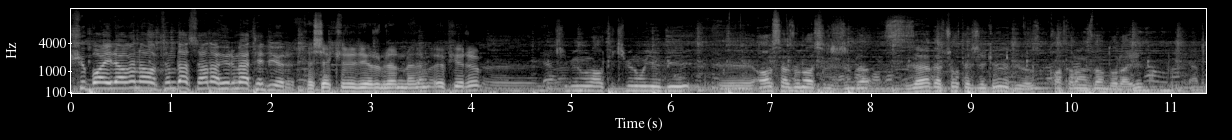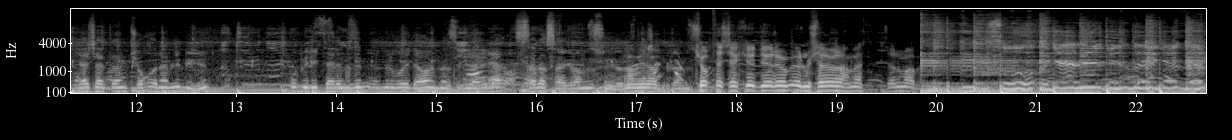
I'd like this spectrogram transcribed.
Şu bayrağın altında sana hürmet ediyoruz. Teşekkür ediyorum canım benim. Öpüyorum. 2016-2017 e, av sezonu açılışında sizlere de çok teşekkür ediyoruz katılarınızdan dolayı. Gerçekten çok önemli bir gün. Bu birliklerimizin ömür boyu devam etmesi dileğiyle size de saygılarımızı sunuyoruz. Amin abi. Çok teşekkür ediyorum. Ölmüşlere rahmet. Canım abi. Su gelir güldür güldür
